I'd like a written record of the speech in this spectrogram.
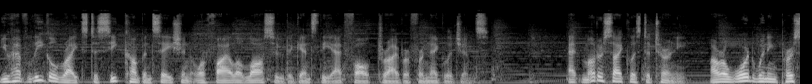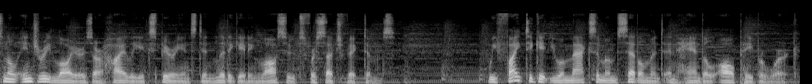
You have legal rights to seek compensation or file a lawsuit against the at-fault driver for negligence. At Motorcyclist Attorney, our award-winning personal injury lawyers are highly experienced in litigating lawsuits for such victims. We fight to get you a maximum settlement and handle all paperwork.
